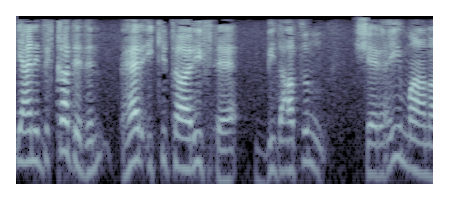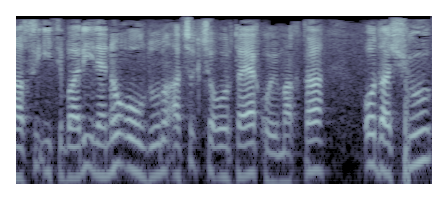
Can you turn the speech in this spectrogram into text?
Yani dikkat edin her iki tarif de bid'atın şer'i manası itibariyle ne olduğunu açıkça ortaya koymakta. O da şu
